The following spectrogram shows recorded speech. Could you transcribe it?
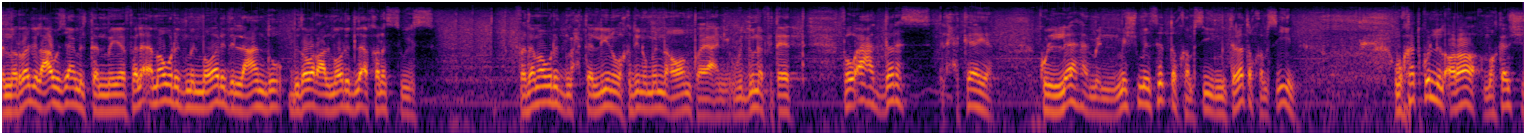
إن الراجل عاوز يعمل تنمية فلقى مورد من الموارد اللي عنده بيدور على الموارد لقى قناة السويس. فده مورد محتلينه واخدينه منا أونطة يعني وبيدونا فتات. فهو قاعد درس الحكاية كلها من مش من 56 من 53 وخد كل الآراء ما كانش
